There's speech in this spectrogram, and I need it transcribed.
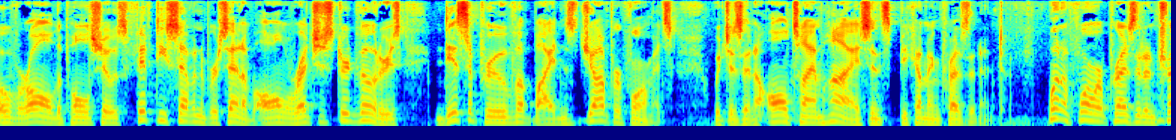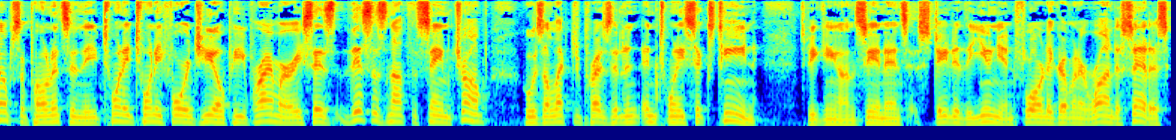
Overall, the poll shows 57% of all registered voters disapprove of Biden's job performance, which is an all time high since becoming president. One of former President Trump's opponents in the 2024 GOP primary says this is not the same Trump who was elected president in 2016. Speaking on CNN's State of the Union, Florida Governor Ron DeSantis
